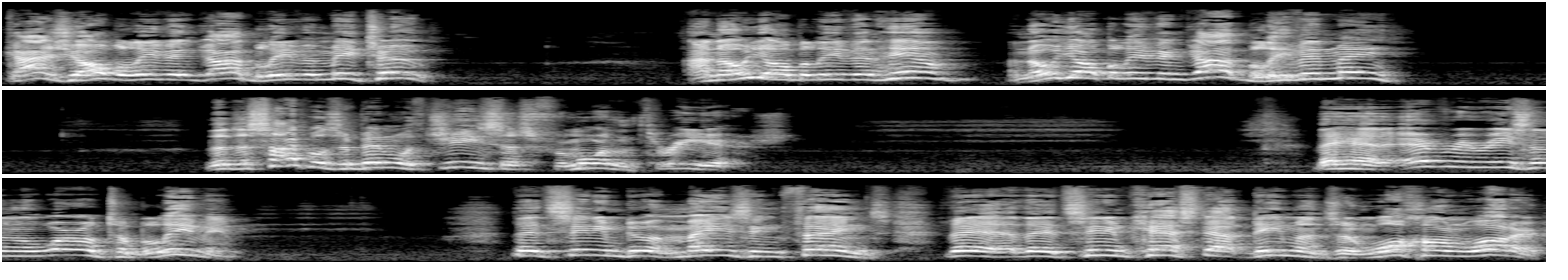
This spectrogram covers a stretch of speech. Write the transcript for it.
Guys, y'all believe in God, believe in me too. I know y'all believe in him. I know y'all believe in God, believe in me. The disciples have been with Jesus for more than three years. They had every reason in the world to believe him. They'd seen him do amazing things. They, they had seen him cast out demons and walk on water.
